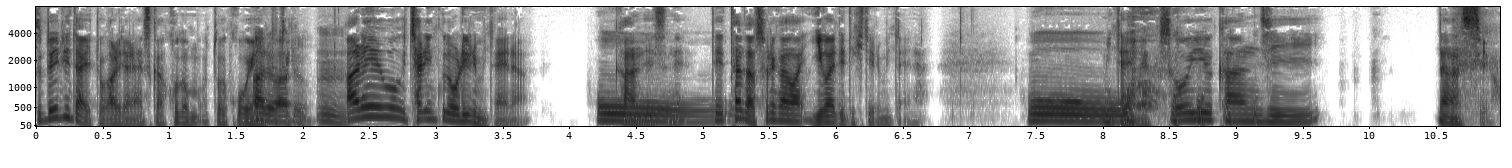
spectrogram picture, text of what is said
滑り台とかあるじゃないですか、子供と公園行くときに。あるあるうんあれをチャリンコで降りるみたいな感じですね。で、ただ、それが岩でできてるみたいな。おーみたいな、そういう感じなんですよ。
